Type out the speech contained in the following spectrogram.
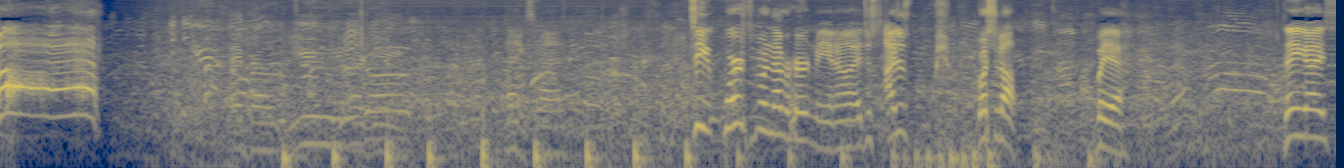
Ah! Hey, bro. You. Thanks, man. See, words will never hurt me, you know. I just, I just brush it off. But yeah. Thank you guys.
